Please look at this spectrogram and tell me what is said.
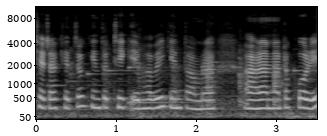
সেটার ক্ষেত্রেও কিন্তু ঠিক এভাবেই কিন্তু আমরা রান্নাটা করি।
